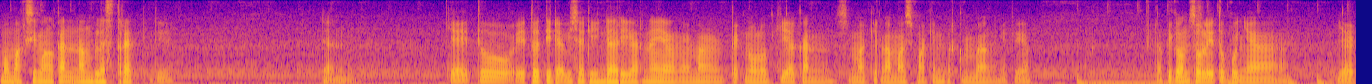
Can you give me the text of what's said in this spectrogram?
memaksimalkan 16 thread gitu ya. Dan ya itu itu tidak bisa dihindari karena ya memang teknologi akan semakin lama semakin berkembang gitu ya. Tapi konsol itu punya ya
